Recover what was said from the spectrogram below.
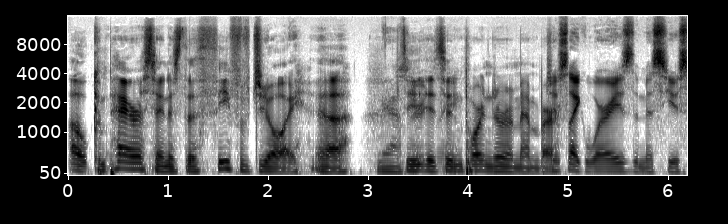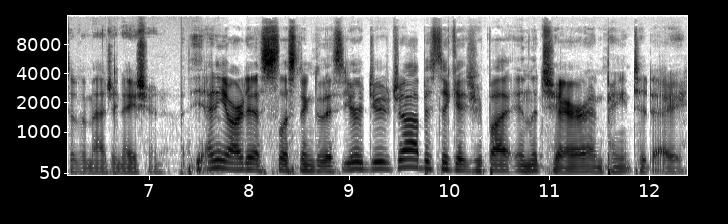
oh, comparison is the thief of joy. Uh, Yeah. it's, it's important to remember. Just like worries the misuse of imagination. Any artists listening to this, your your job is to get your butt in the chair and paint today.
